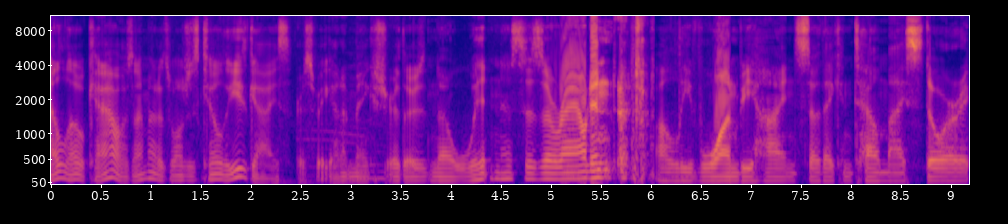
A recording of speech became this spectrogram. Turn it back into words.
Hello, cows. I might as well just kill these guys. First, we gotta make sure there's no witnesses around, and I'll leave one behind so they can tell my story.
